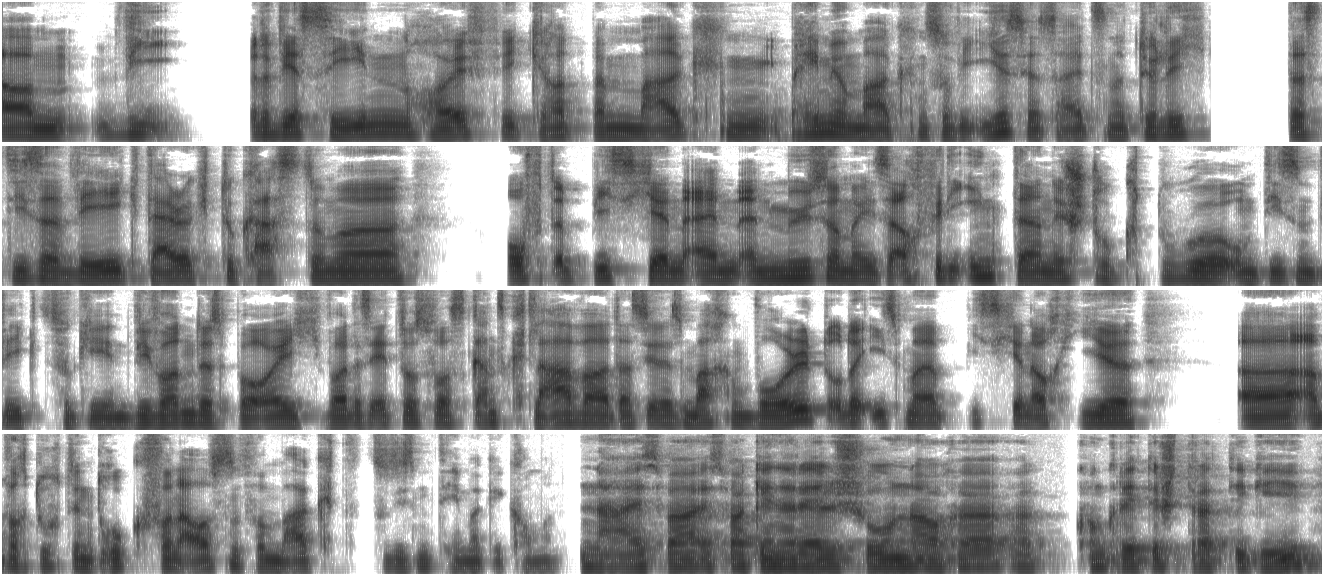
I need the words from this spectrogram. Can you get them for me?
Ähm, wie, oder wir sehen häufig, gerade bei Marken, Premium-Marken, so wie ihr es ja seid, natürlich, dass dieser Weg Direct to Customer oft ein bisschen ein, ein mühsamer ist, auch für die interne Struktur, um diesen Weg zu gehen. Wie war denn das bei euch? War das etwas, was ganz klar war, dass ihr das machen wollt, oder ist man ein bisschen auch hier äh, einfach durch den Druck von außen vom Markt zu diesem Thema gekommen? Nein, es war, es war generell schon auch eine, eine konkrete Strategie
